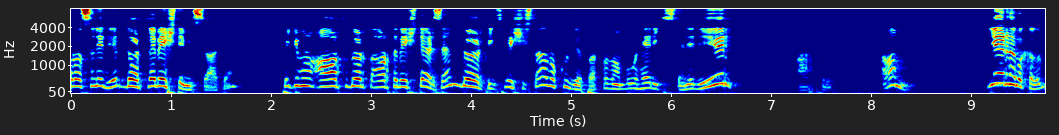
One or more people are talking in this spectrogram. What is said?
Burası nedir? 4 ile 5 demiş zaten. Peki bunu artı 4 artı 5 dersem 4x 5x daha 9 yapar. O zaman bu her ikisi de nedir? Artıdır. Tamam mı? Diğerine bakalım.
